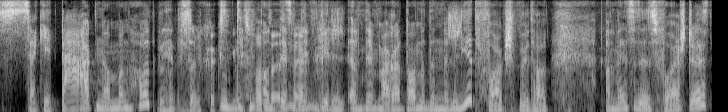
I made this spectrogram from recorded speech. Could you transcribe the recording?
seine Gitarre genommen hat ja, das ich gesehen, und, dem, und, dem, ja. und dem Maradona dann ein Lied vorgespielt hat. Und wenn du dir das vorstellst,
